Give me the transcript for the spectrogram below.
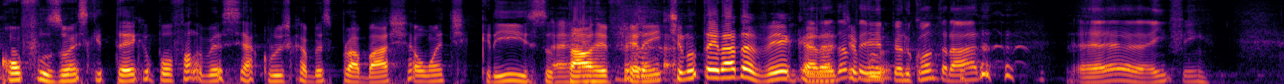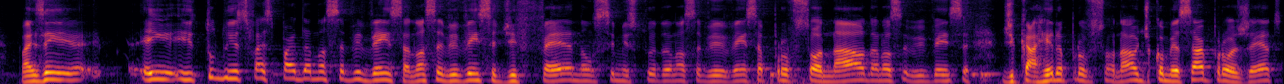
confusões que tem, que o povo fala bem se a cruz de cabeça pra baixo é o anticristo, É. tal, referente, não tem nada a ver, Não cara. tem nada Tipo, a ver, pelo contrário. é, enfim. Mas em- em- e tudo isso faz parte da nossa vivência. A nossa vivência de fé não se mistura da nossa vivência profissional, da nossa vivência de carreira profissional, de começar projetos.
